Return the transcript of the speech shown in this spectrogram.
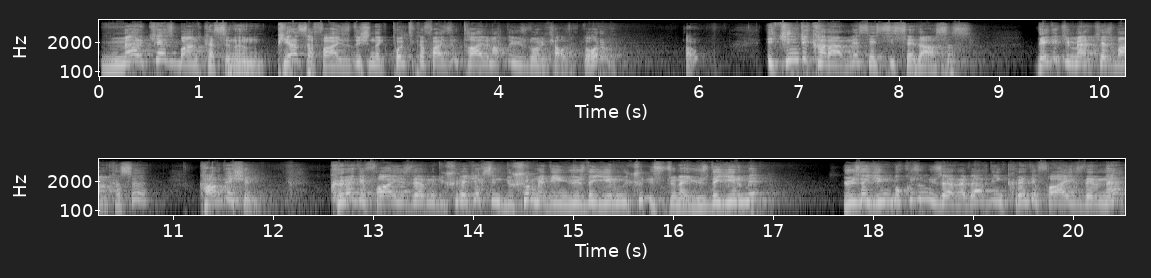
Merkez Bankası'nın piyasa faizi dışındaki politika faizinin talimatla %13 aldık. Doğru mu? Tamam. İkinci karar ne? Sessiz sedasız. Dedi ki Merkez Bankası kardeşim kredi faizlerini düşüreceksin. Düşürmediğin %23'ün üstüne %20 %29'un üzerine verdiğin kredi faizlerine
